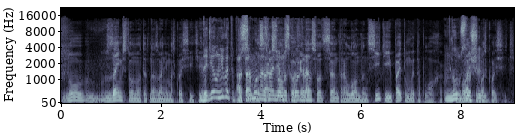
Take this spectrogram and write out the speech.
Ну, заимствовано вот это название Москва-Сити. Да дело не в этом, А просто само название Москва-Град. финансового центра Лондон-Сити, и поэтому это плохо. Ну, была слушай, Москва-Сити.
